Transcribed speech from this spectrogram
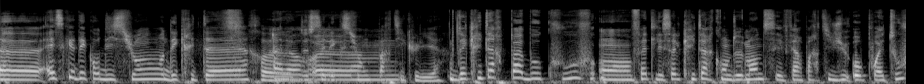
Euh, Est-ce qu'il y a des conditions, des critères euh, Alors, de sélection euh, particuliers Des critères pas beaucoup. En fait, les seuls critères qu'on demande, c'est faire partie du Haut-Poitou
